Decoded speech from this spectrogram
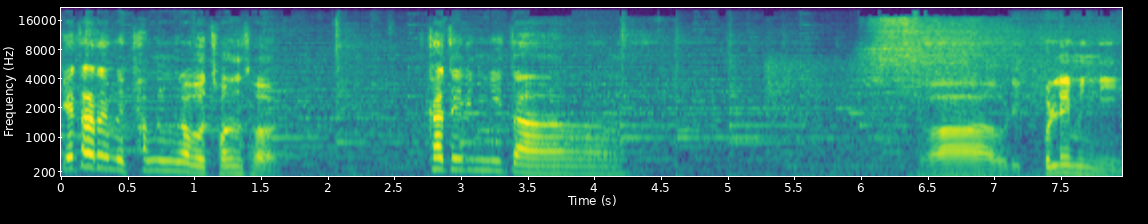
깨달음의 팡인가 뭐 전설 축하드립니다. 와 우리 골레미님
